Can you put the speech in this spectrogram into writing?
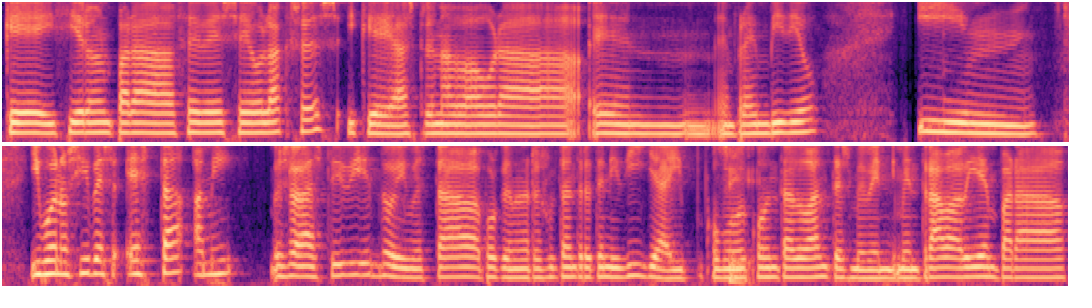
que hicieron para CBS All Access y que ha estrenado ahora en, en Prime Video. Y, y, bueno, si ves esta, a mí o sea, la estoy viendo y me está porque me resulta entretenidilla y como sí. he contado antes me, ven, me, entraba bien para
